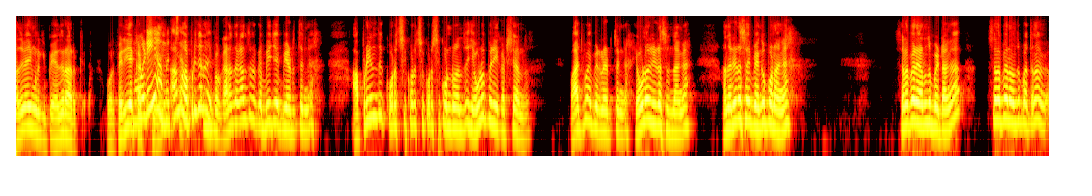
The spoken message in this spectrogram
அதுவே இவங்களுக்கு இப்ப எதிரா இருக்கு. ஒரு பெரிய கட்சி அமித் ஆமா ஷா. அப்படித்தானே. ம். இப்ப கடந்த காலத்துல இருக்க பிஜேபி எடுத்துங்க. அப்படி இருந்து குறைச்சு, குறைச்சு, குறைச்சு கொண்டு வந்து எவ்வளோ பெரிய கட்சியா இருந்தது. வாஜ்பாய் பீரியட்ல எடுத்துங்க. எவ்வளோ லீடர்ஸ் இருந்தாங்க. அந்த லீடர்ஸ் இப்ப எங்க போனாங்க? சில பேர் இறந்து போயிட்டாங்க. சில பேர் வந்து பார்த்தீங்கன்னா,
